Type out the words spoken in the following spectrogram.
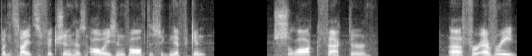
but science fiction has always involved a significant schlock factor. Uh, for every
